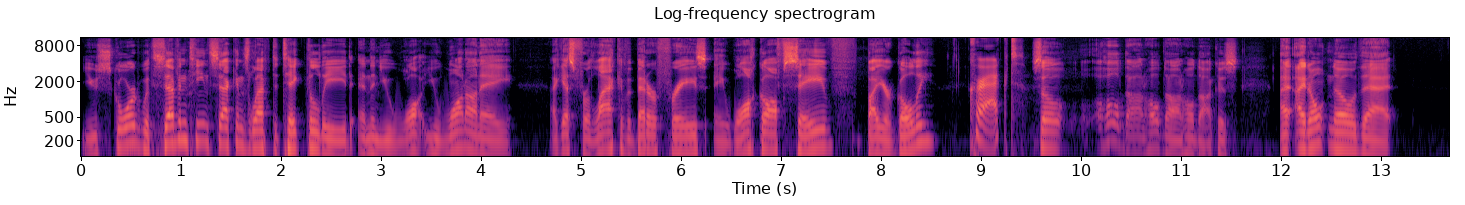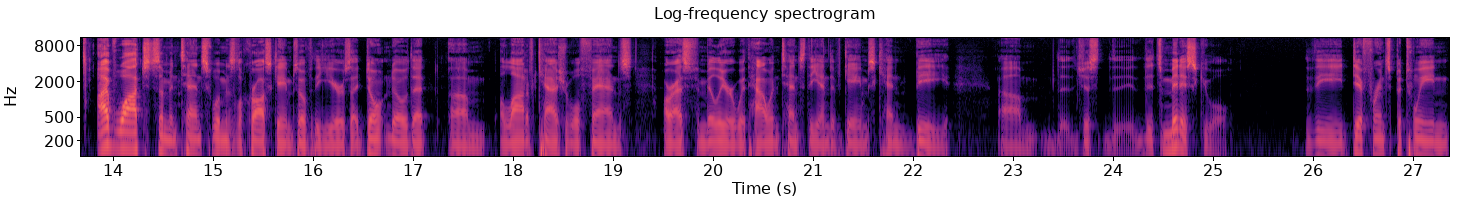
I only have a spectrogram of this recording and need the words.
You scored with 17 seconds left to take the lead, and then you wa- you won on a, I guess for lack of a better phrase, a walk off save by your goalie. Correct. So hold on, hold on, hold on, because I, I don't know that I've watched some intense women's lacrosse games over the years. I don't know that um, a lot of casual fans are as familiar with how intense the end of games can be. Um, just it's minuscule the difference between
